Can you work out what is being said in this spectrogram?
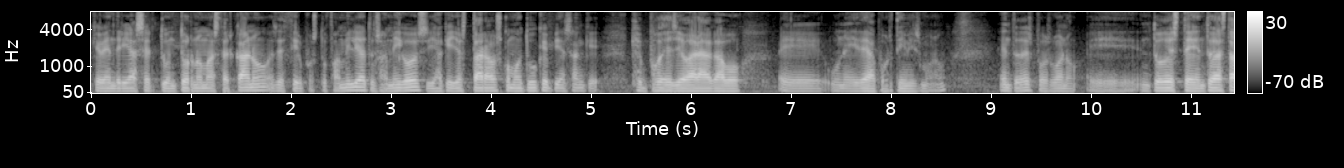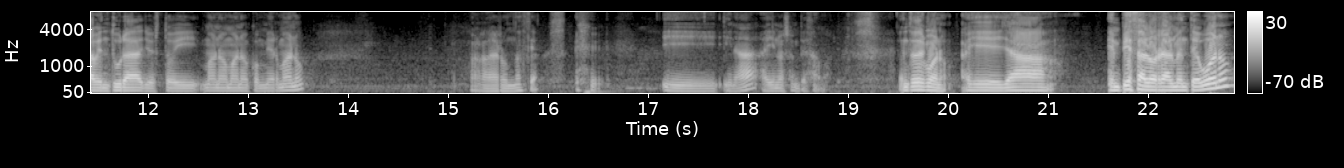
que vendría a ser tu entorno más cercano, es decir, pues tu familia, tus amigos y aquellos taraos como tú que piensan que, que puedes llevar a cabo eh, una idea por ti mismo. ¿no? Entonces, pues bueno, eh, en, todo este, en toda esta aventura yo estoy mano a mano con mi hermano, valga la redundancia, y, nada, ahí nos empezamos. Entonces, bueno, ahí ya empieza lo realmente bueno,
